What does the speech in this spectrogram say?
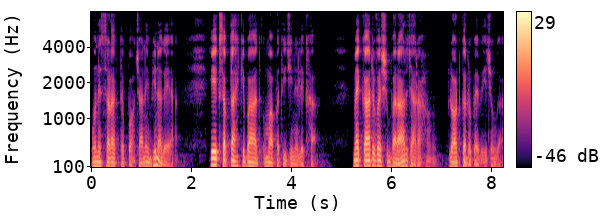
उन्हें सड़क तक पहुँचाने भी न गया। एक सप्ताह के बाद उमापति जी ने लिखा, मैं कार्यवश बरार जा रहा हूँ, लौटकर रुपये भेजूँगा।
